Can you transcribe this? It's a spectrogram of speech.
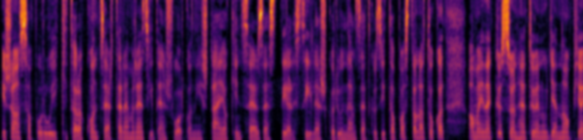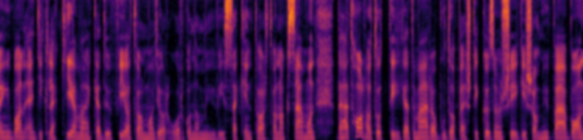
és a Szaporói Kitara koncertterem rezidens organistájaként szerzesztél széleskörű nemzetközi tapasztalatokat, amelynek köszönhetően ugye napjainkban egyik legkiemelkedő fiatal magyar orgona művészeként tartanak számon, de hát hallhatott téged már a budapesti közönség is a műpában,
